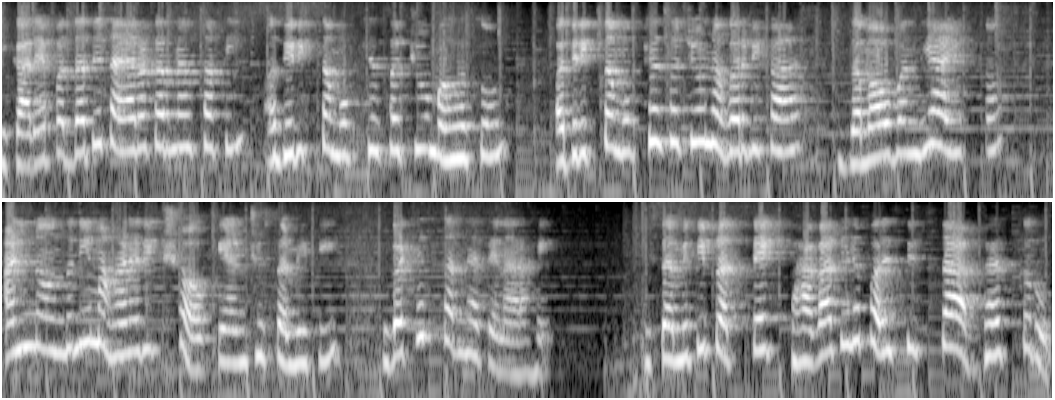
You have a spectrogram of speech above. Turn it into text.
ही कार्यपद्धती तयार करण्यासाठी अतिरिक्त मुख्य सचिव महसूल अतिरिक्त मुख्य सचिव नगरविकास जमावबंदी आयुक्त आणि नोंदणी महानिरीक्षक यांची समिती गठीत करण्यात येणार आहे. ही समिती प्रत्येक भागातील परिस्थितीचा अभ्यास करून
